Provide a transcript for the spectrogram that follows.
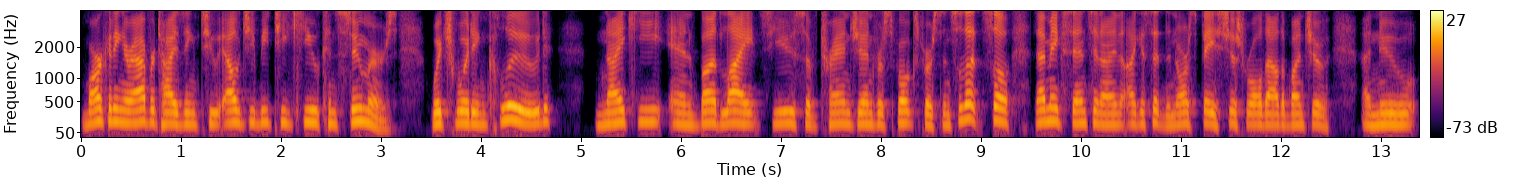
Marketing or advertising to lgbtq consumers which would include nike and bud light's use of transgender spokesperson. So that so that makes sense. And I, like i said the north face just rolled out a bunch of a new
